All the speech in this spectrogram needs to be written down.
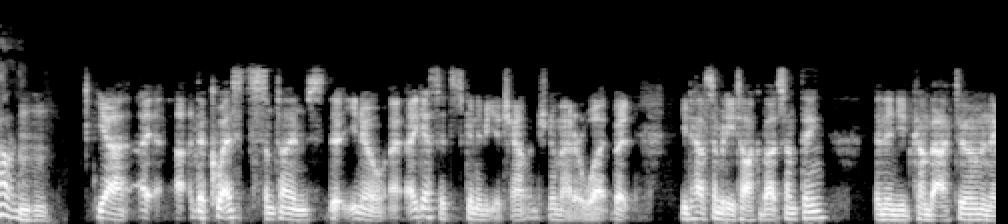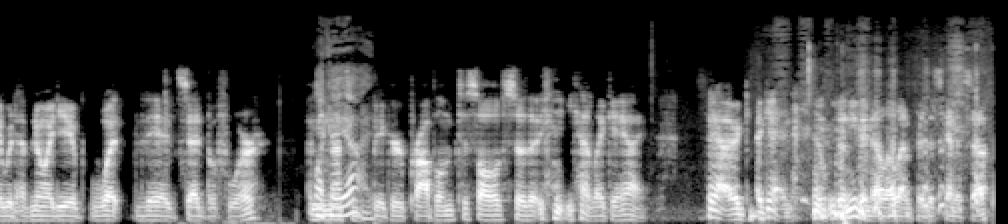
I don't know. Yeah, I, uh, the quests sometimes, the, you know, I, I guess it's going to be a challenge no matter what. But you'd have somebody talk about something, and then you'd come back to them, and they would have no idea what they had said before. I Like mean, that's AI. a bigger problem to solve. So that yeah, like AI. Yeah, again, we don't need an LLM for this kind of stuff.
